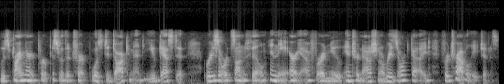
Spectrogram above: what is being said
whose primary purpose for the trip was to document, you guessed it, resorts on film in the area for a new international resort guide for travel agents.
